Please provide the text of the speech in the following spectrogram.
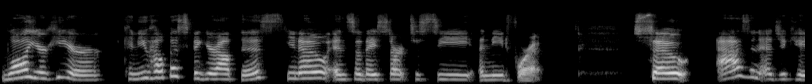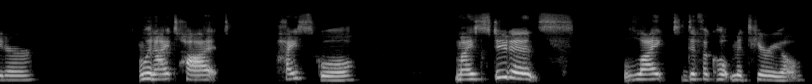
while you're here, can you help us figure out this? You know, and so they start to see a need for it. So, as an educator, when I taught high school, my students liked difficult material.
